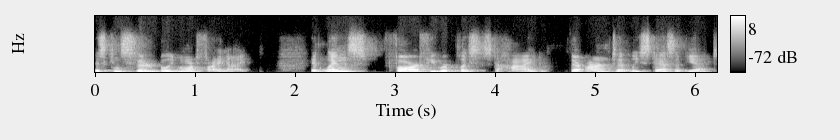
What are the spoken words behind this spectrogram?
is considerably more finite. It lends far fewer places to hide. There aren't, at least as of yet,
